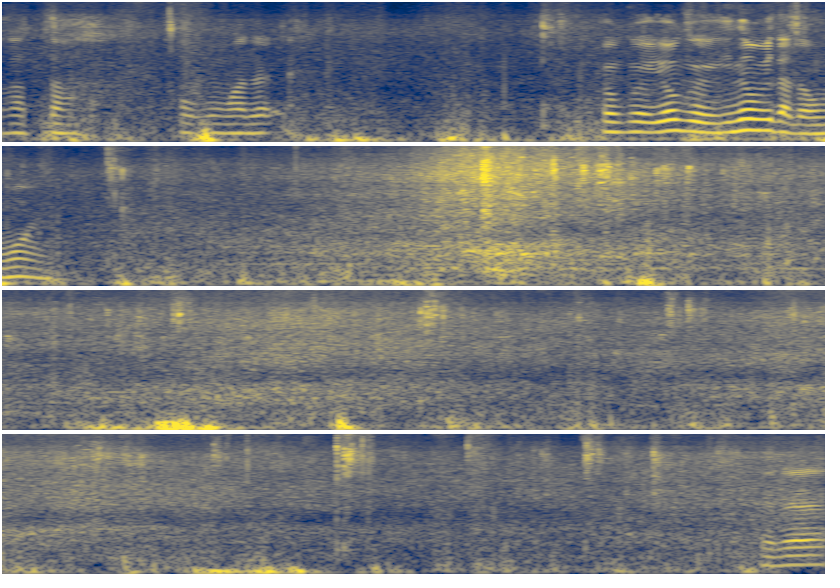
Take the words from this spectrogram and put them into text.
かった。ここまで。よくよく生き延びたと思うよ。でね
